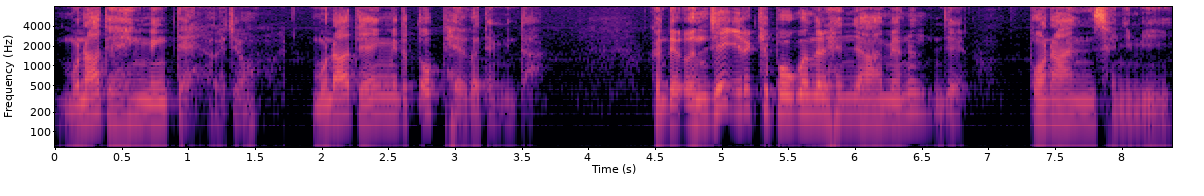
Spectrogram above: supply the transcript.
문화 대혁명 때 그죠? 문화 대혁명 때 또 폐허가 됩니다. 그런데 언제 이렇게 복원을 했냐 하면은 이제 본안 스님이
